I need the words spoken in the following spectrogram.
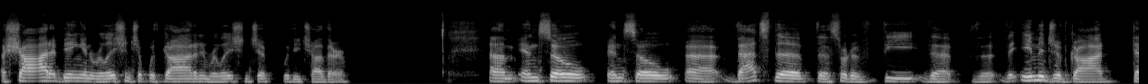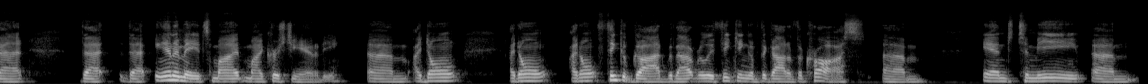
a shot at being in relationship with God and in relationship with each other. Um, and so and so uh, that's the the sort of the the the the image of God that that that animates my my Christianity. Um, I don't I don't I don't think of God without really thinking of the God of the cross. Um, and to me, um,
